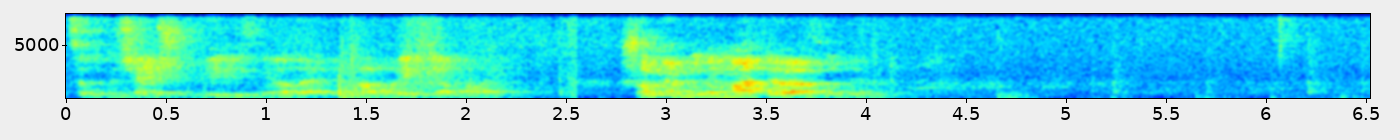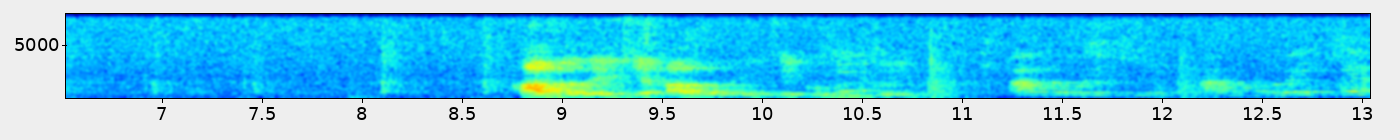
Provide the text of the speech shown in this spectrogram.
Це означає, що дві різні алелі. А великі, а маленькі. Що ми будемо мати в F1? А велике, А велике. Коментуй. А великі, а великі,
